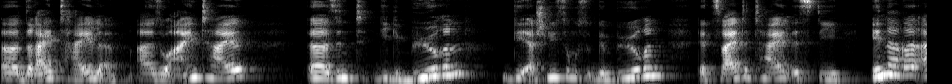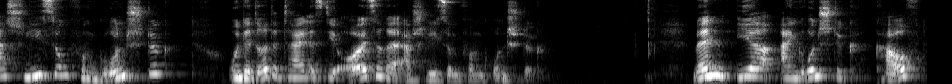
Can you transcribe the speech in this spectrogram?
äh, drei Teile. Also ein Teil äh, sind die Gebühren, die Erschließungsgebühren. Der zweite Teil ist die innere Erschließung vom Grundstück und der dritte Teil ist die äußere Erschließung vom Grundstück. Wenn ihr ein Grundstück kauft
